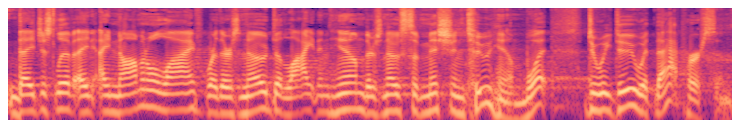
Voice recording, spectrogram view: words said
they just live a, a nominal life where there's no delight in Him, there's no submission to Him. What do we do with that person?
